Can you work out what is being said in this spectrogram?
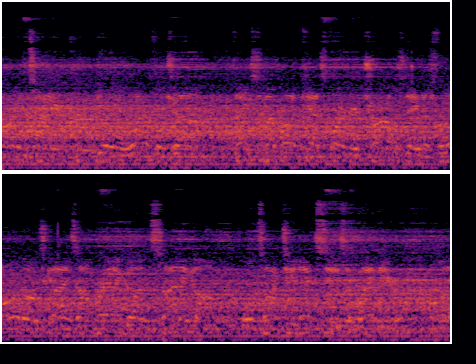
Our entire crew doing a wonderful job. Thanks to my broadcast partner, Charles Davis. From all those guys, I'm Brandon Gaudin signing off. We'll talk to you next season right here on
